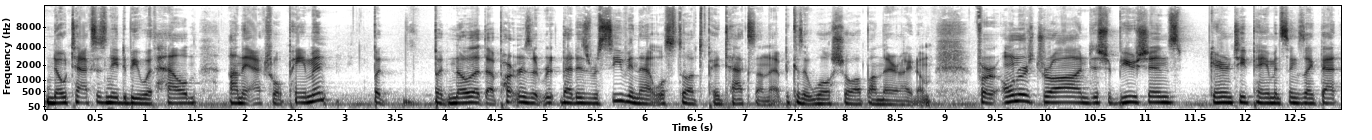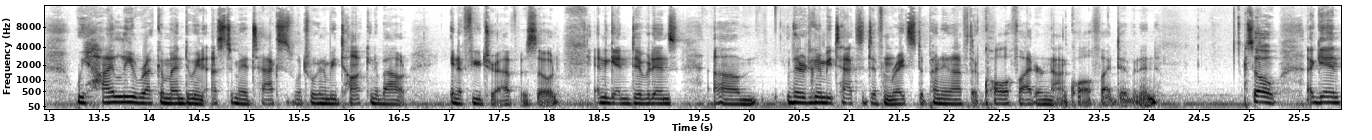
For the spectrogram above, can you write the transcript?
No taxes need to be withheld on the actual payment, but but know that that partner that, that is receiving that will still have to pay tax on that because it will show up on their item. For owner's draw and distributions, guaranteed payments, things like that, we highly recommend doing estimated taxes, which we're going to be talking about in a future episode. And again, dividends, um, they're going to be taxed at different rates depending on if they're qualified or non qualified dividend. So again,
